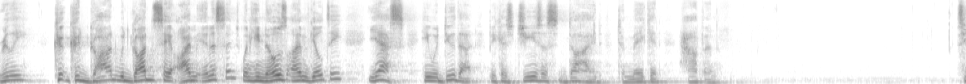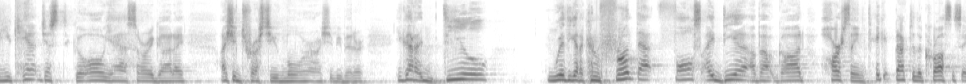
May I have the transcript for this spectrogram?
Really? Could, could God, would God say, I'm innocent when he knows I'm guilty? Yes, he would do that because Jesus died to make it See, you can't just go, oh, yeah, sorry, God, I, I should trust you more, I should be better. You got to deal with, you got to confront that false idea about God harshly and take it back to the cross and say,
